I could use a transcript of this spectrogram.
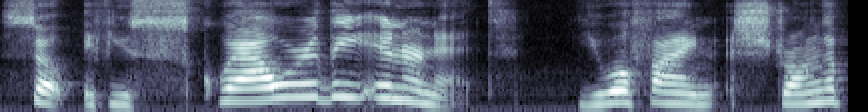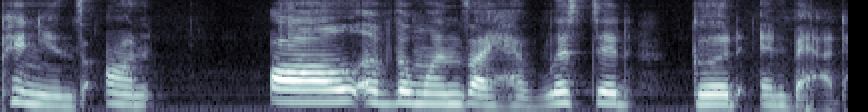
so if you scour the internet, you will find strong opinions on all of the ones I have listed, good and bad.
